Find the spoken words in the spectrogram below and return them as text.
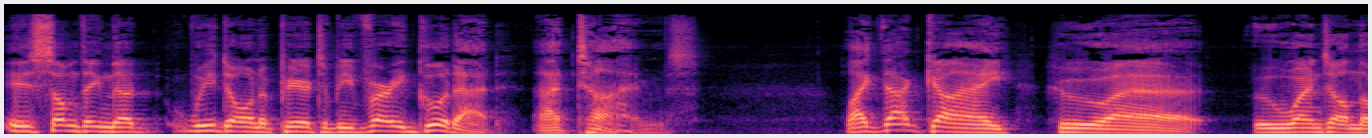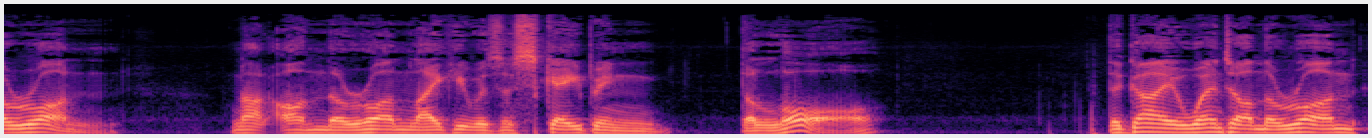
is something that we don't appear to be very good at at times. Like that guy who uh, who went on the run, not on the run like he was escaping the law. The guy who went on the run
